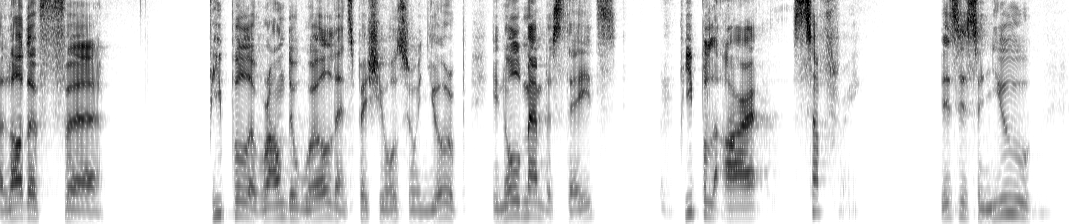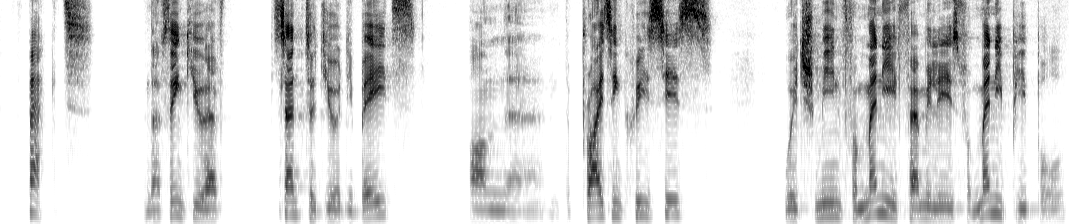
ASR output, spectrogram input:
a lot of uh, people around the world, and especially also in Europe, in all member states, people are suffering. This is a new fact. And I think you have centered your debates on uh, the price increases, which mean for many families, for many people,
